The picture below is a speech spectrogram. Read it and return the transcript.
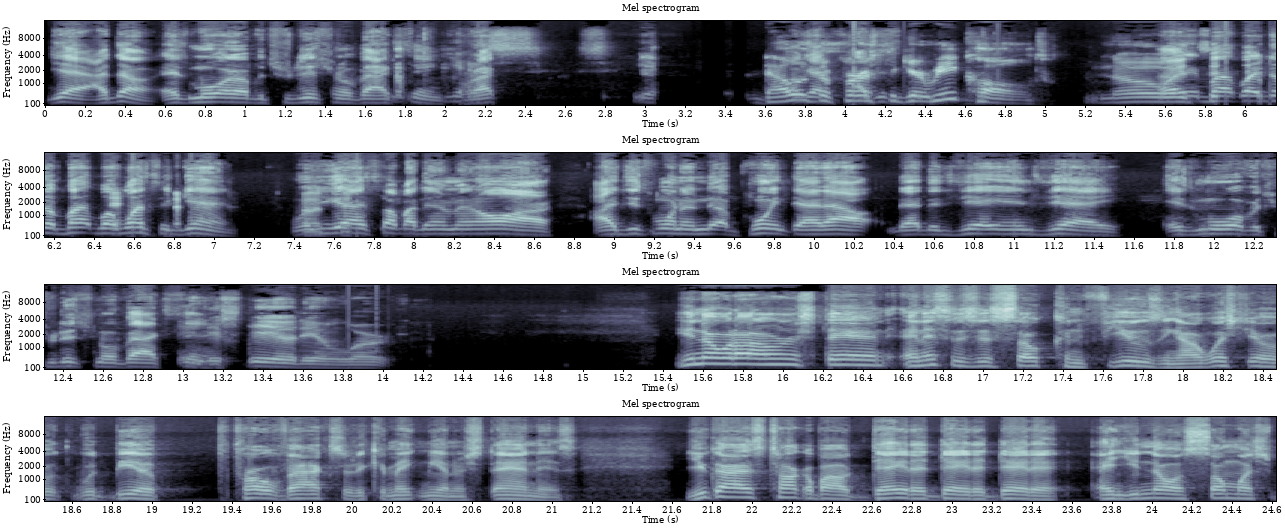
Yeah, I know. It's more of a traditional vaccine, correct? Yes. Yeah. That was Okay, the I first just to get recalled. No, Uh, it's but, but, but, but once again, when you Okay. guys talk about the MNR, I just want to point that out that the J and J is more of a traditional And vaccine. it still didn't work. You know what I don't understand, and this is just so confusing. I wish there would be a pro-vaxxer that can make me understand this. You guys talk about data, data, data, and you know so much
